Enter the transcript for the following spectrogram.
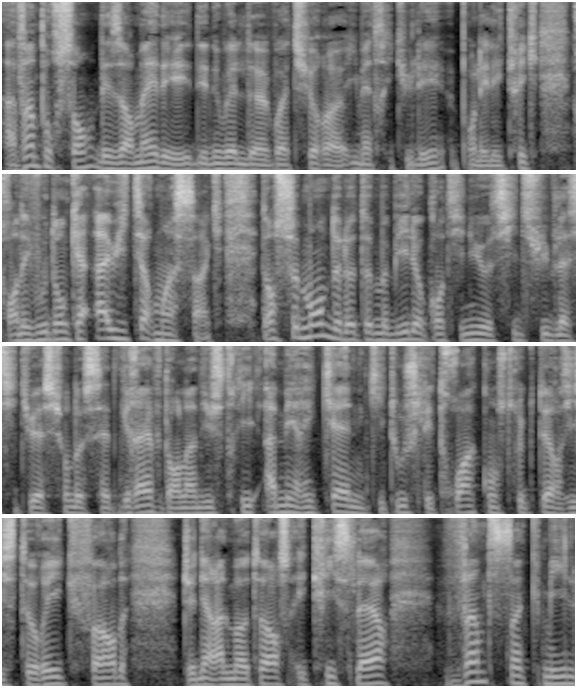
à 20% désormais des, des nouvelles voitures immatriculées pour l'électrique Rendez-vous donc à 8h-5. Dans ce monde de l'automobile, on continue aussi de suivre la situation de cette grève dans l'industrie américaine qui touche les trois constructeurs historiques, Ford, General Motors et Chrysler. 25 000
